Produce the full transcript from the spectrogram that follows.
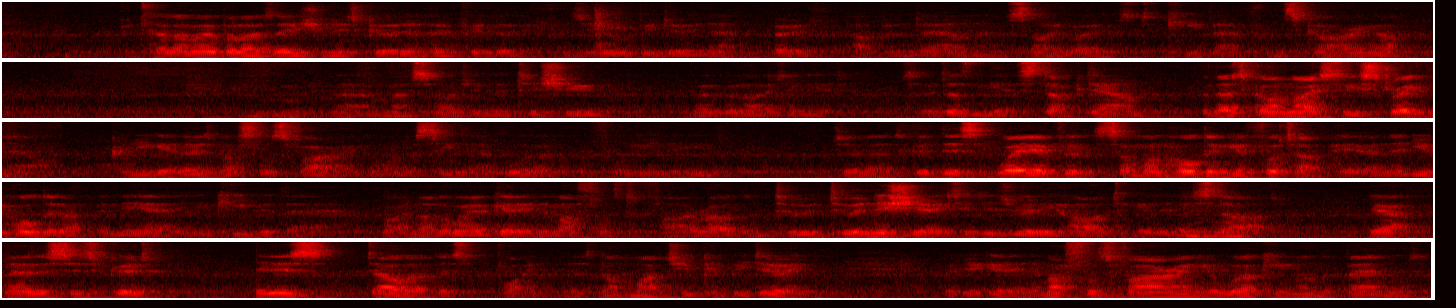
Patellar mobilization is good and hopefully the physio will be doing that both up and down and sideways to keep that from scarring up. Uh, massaging the tissue, mobilizing it so it doesn't get stuck down. But that's gone nicely straight now. When you get those muscles firing, I want to see that work. So that's good. This way of someone holding your foot up here and then you hold it up in the air, you keep it there. But another way of getting the muscles to fire rather than to, to initiate it is really hard to get it to Mhm. start. Yeah, no, this is good. It is dull at this point. There's not much you can be doing. But you're getting the muscles firing, you're working on the bend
